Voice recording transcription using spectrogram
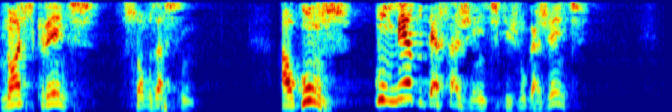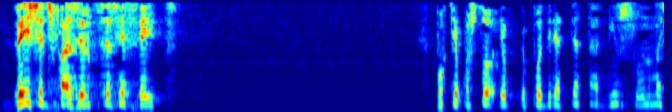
Nós crentes somos assim. Alguns, com medo dessa gente que julga a gente, deixa de fazer o que precisa ser feito. Porque, pastor, eu, eu poderia até estar abençoando, mas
